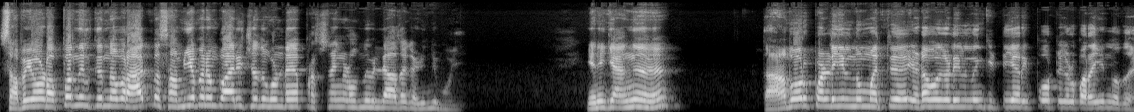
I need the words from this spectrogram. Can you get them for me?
സഭയോടൊപ്പം നിൽക്കുന്നവർ ആത്മസംയമനം പാലിച്ചതുകൊണ്ട് പ്രശ്നങ്ങളൊന്നുമില്ലാതെ കഴിഞ്ഞുപോയി. എനിക്ക് അങ്ങ് താബോർ പള്ളിയിൽ നിന്നും മറ്റ് ഇടവകളിൽ നിന്നും കിട്ടിയ റിപ്പോർട്ടുകൾ പറയുന്നത്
